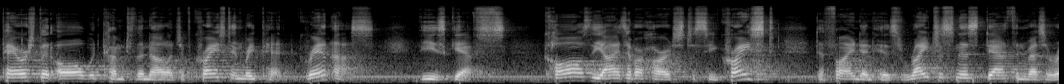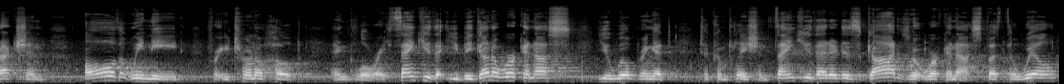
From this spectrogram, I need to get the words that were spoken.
perish, but all would come to the knowledge of Christ and repent. Grant us these gifts. Cause the eyes of our hearts to see Christ, to find in his righteousness, death, and resurrection all that we need for eternal hope and glory. Thank you that you begun a work in us, you will bring it to completion. Thank you that it is God who is at work in us, both to will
